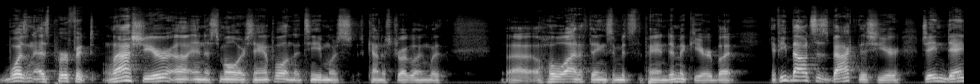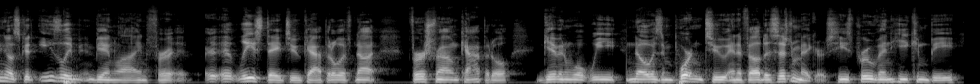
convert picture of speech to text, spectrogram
wasn't as perfect last year uh, in a smaller sample, and the team was kind of struggling with uh, a whole lot of things amidst the pandemic year. But if he bounces back this year, Jayden Daniels could easily be in line for at least day two capital, if not first round capital, given what we know is important to NFL decision makers. He's proven he can be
